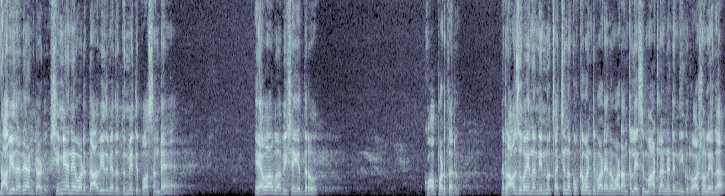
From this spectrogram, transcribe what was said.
దావీదు అదే అంటాడు. షిమి అనేవాడు దావీదు మీద దుమ్మెత్తి పోస్తుంటే ఏవాబు అభిషేక్ ఇద్దరు కోపడతారు రాజువైన నిన్ను చచ్చిన కుక్క వంటి వాడైన వాడు అంత లేసి మాట్లాడినట్టు నీకు రోషం లేదా?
